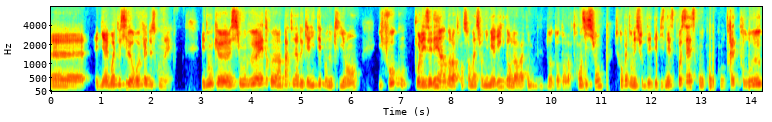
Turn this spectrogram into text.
eh bien, elles vont être aussi le reflet de ce qu'on est. Et donc, si on veut être un partenaire de qualité pour nos clients, il faut pour les aider hein, dans leur transformation numérique, dans leur, dans, dans, leur transition, puisqu'en fait, on est sur des, business process qu'on traite pour eux,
